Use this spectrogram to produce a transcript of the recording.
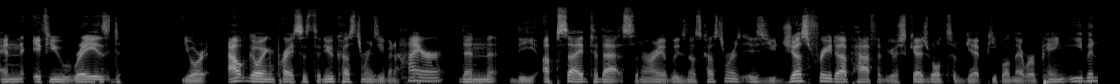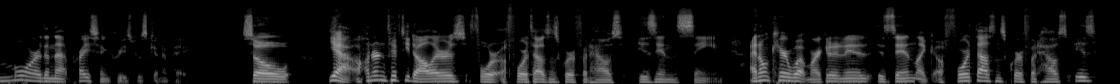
and if you raised your outgoing prices to new customers even higher, then the upside to that scenario of losing those customers is you just freed up half of your schedule to get people that were paying even more than that price increase was going to pay. So, yeah, $150 for a 4,000 square foot house is insane. I don't care what market it is in, like a 4,000 square foot house is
